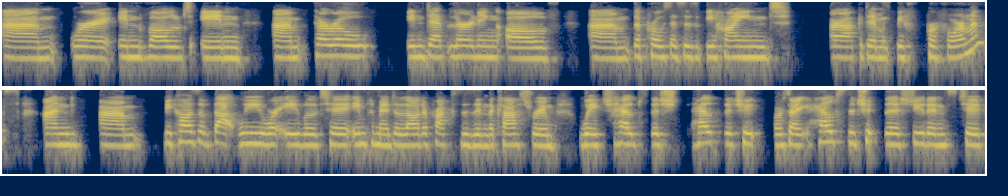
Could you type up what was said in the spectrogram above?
um, were involved in um, thorough, in depth learning of um, the processes behind our academic performance. And um, because of that, we were able to implement a lot of practices in the classroom, which helps the help the or sorry helps the the students to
